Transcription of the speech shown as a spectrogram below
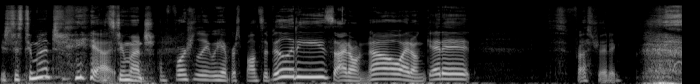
it's just too much. Yeah. it's too much. Unfortunately, we have responsibilities. I don't know. I don't get it. It's frustrating.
